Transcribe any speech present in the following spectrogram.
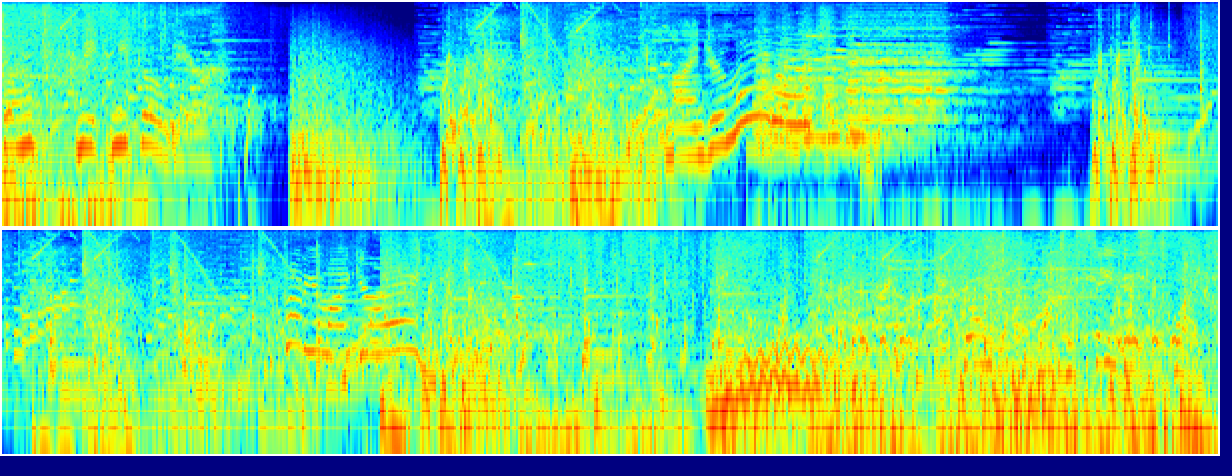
Don't make me go there. Mind your language. How do you like your eggs? I don't want to say this twice.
